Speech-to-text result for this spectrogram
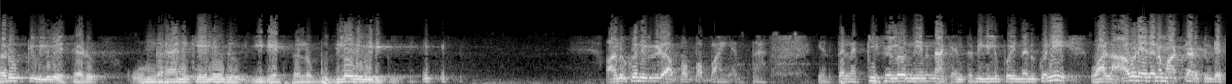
తరుగుకి విలువ వేశాడు. ఉంగరానికి లేదు. ఈ డేట్లలో బుద్ధి లేదు వీడికి. అనుకుని వీడు అబ్బబ్బబ్బా ఎంత ఎంత లక్కీ ఫెలో నేను నాకు ఎంత మిగిలిపోయింది అనుకుని వాళ్ళ ఆవిడ ఏదైనా మాట్లాడుతుంటే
